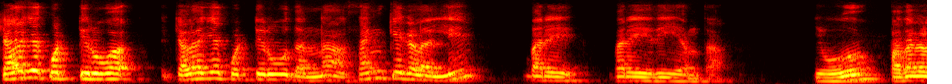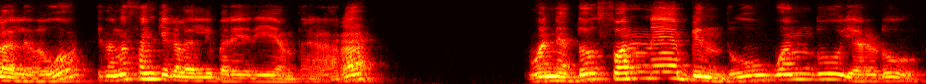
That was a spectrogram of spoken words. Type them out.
ಕೆಳಗೆ ಕೊಟ್ಟಿರುವ, ಕೆಳಗೆ ಕೊಟ್ಟಿರುವುದನ್ನ ಸಂಖ್ಯೆಗಳಲ್ಲಿ ಬರೆ, ಬರೆಯಿರಿ ಅಂತ. ಇವು ಪದಗಳಲ್ಲಿ ಅದಾವು ಇದನ್ನ ಸಂಖ್ಯೆಗಳಲ್ಲಿ ಬರೆಯಿರಿ ಅಂತ ಹೇಳಾರ ಒಂದನೇದ್ದು ಸೊನ್ನೆ ಬಿಂದು ಒಂದು ಎರಡು.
